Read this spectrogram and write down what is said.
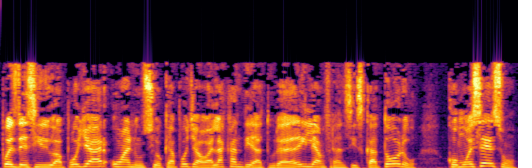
pues decidió apoyar o anunció que apoyaba la candidatura de Dilian Francisca Toro. ¿Cómo es eso?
